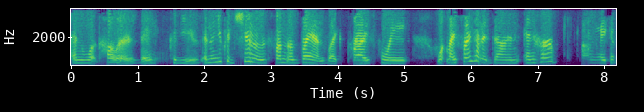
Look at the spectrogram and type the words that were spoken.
and what colors they could use. And then you could choose from those brands, like price point. What my friend had it done, and her um, makeup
